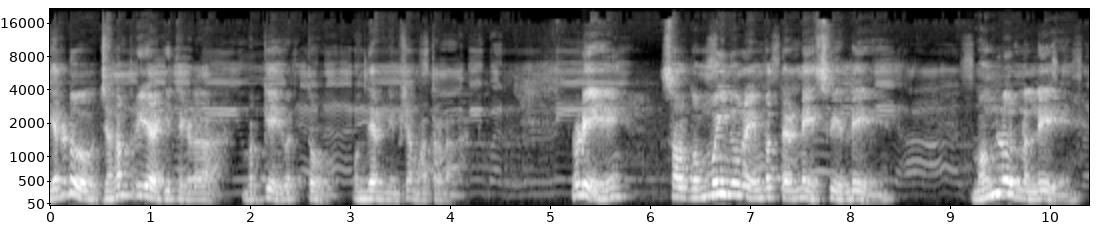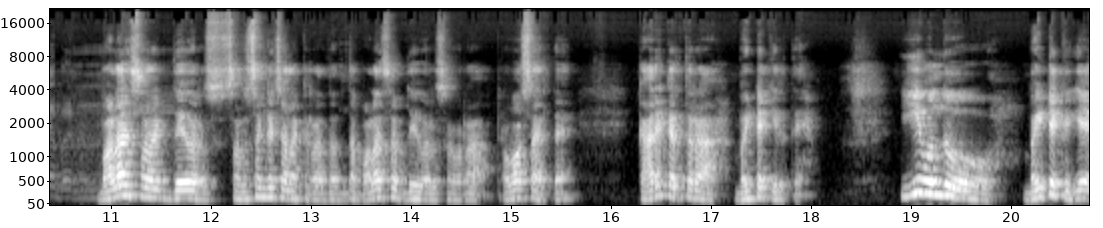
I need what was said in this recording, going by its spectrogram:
ಎರಡು ಜನಪ್ರಿಯ ಗೀತೆಗಳ ಬಗ್ಗೆ ಇವತ್ತು ಒಂದೆರಡು ನಿಮಿಷ ಮಾತಾಡೋಣ. ನೋಡಿ, ಸಾವಿರದ ಒಂಬೈನೂರ ಎಂಬತ್ತೆರಡನೇ ಇಸ್ವಿಯಲ್ಲಿ ಮಂಗಳೂರಿನಲ್ಲಿ ಬಾಳಾಸಾಹೇಬ್ ದೇವರ ಸರಸಂಘ ಚಾಲಕರಾದಂಥ ಬಾಳಾಸಾಹೇಬ್ ದೇವರ ಸವರ ಪ್ರವಾಸ ಇರುತ್ತೆ. ಕಾರ್ಯಕರ್ತರ ಬೈಠಕ್ ಇರುತ್ತೆ. ಈ ಒಂದು ಬೈಠಕ್ಕಿಗೆ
